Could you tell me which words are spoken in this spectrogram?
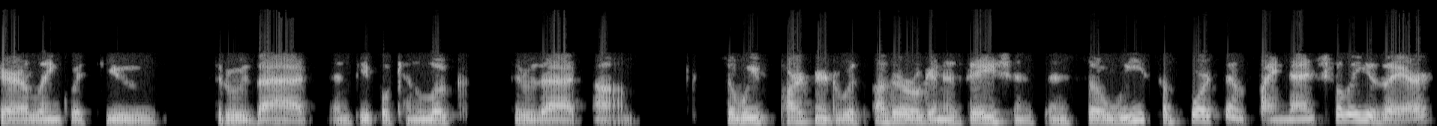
share a link with you through that, and people can look through that. Um, so we've partnered with other organizations, and so we support them financially there,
